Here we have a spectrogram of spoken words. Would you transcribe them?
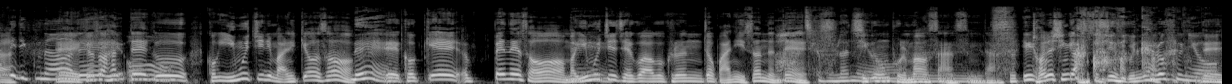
빨간 빛 있구나. 네, 네. 그래서 한때 어. 그 거기 이물질이 많이 껴서 네. 네, 그깨 빼내서 막 네. 이물질 제거하고 그런 적 많이 있었는데 아. 지금은 볼 마우스 안 씁니다. 일- 전혀 신경 안 쓰시는군요. 그렇군요. 네.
